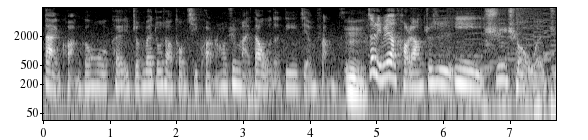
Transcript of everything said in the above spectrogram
贷款，跟我可以准备多少头期款，然后去买到我的第一间房子。嗯，这里面的考量就是以需求为主。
